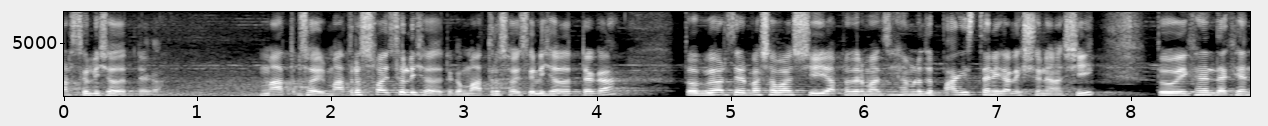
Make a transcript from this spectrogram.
আটচল্লিশ হাজার টাকা। মাত্র সরি মাত্র ছয়চল্লিশ হাজার টাকা, মাত্র ছয়চল্লিশ হাজার টাকা। তো ভিওয়ার্স এর পাশাপাশি আপনাদের মাঝে আমরা যে পাকিস্তানি কালেকশনে আসি, তো এখানে দেখেন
